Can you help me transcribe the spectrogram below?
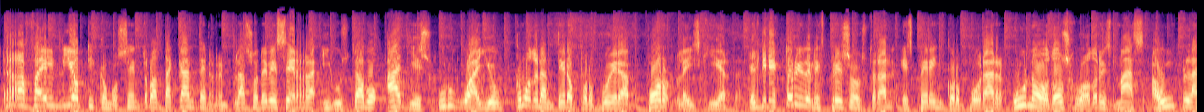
Rafael Biotti como centro atacante en reemplazo de Becerra y Gustavo Ayes, uruguayo, como delantero por fuera por la izquierda. El directorio del Expreso Austral espera incorporar uno o dos jugadores más a un plan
